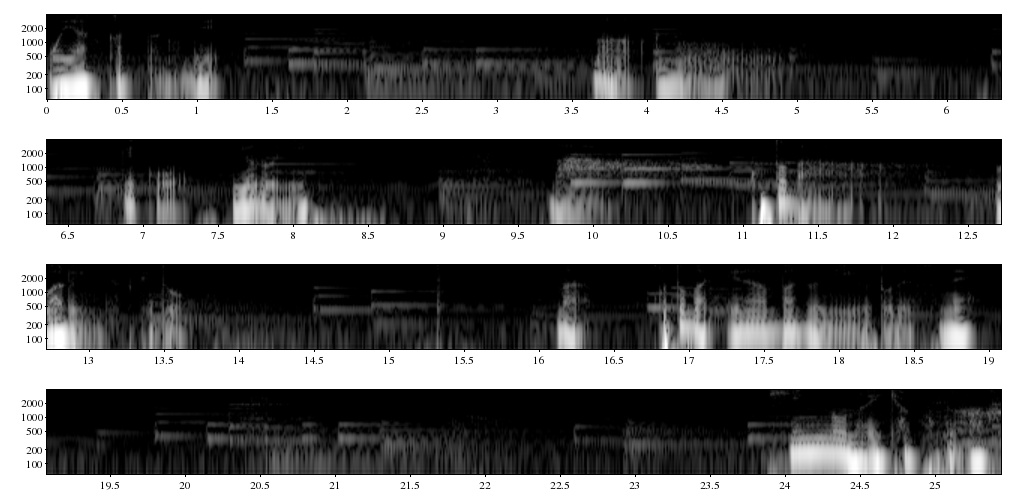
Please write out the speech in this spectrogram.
お安かったので、まあ、あの結構夜に、まあ、言葉悪いんですけど、まあ、言葉選ばずに言うとですね、品のない客が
